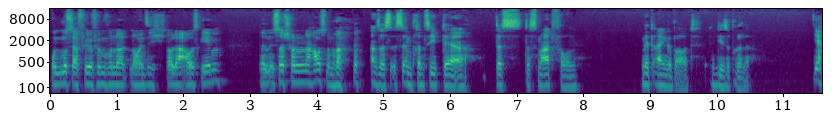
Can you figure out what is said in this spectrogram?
und muss dafür 590 Dollar ausgeben, dann ist das schon eine Hausnummer. Also es ist im Prinzip der, das, das Smartphone mit eingebaut in diese Brille. Ja,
